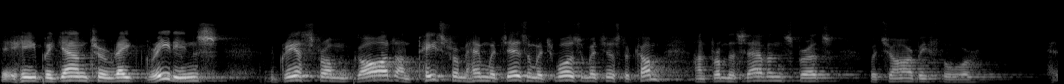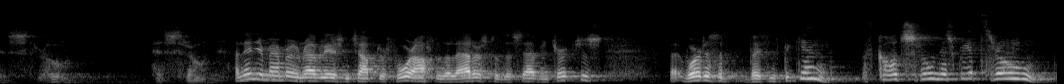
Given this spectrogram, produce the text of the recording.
he began to write greetings grace from God and peace from Him which is and which was and which is to come, and from the seven spirits which are before His throne. His throne. And then you remember in Revelation chapter 4, after the letters to the seven churches, uh, where does the visions begin? With God's throne, this great throne.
